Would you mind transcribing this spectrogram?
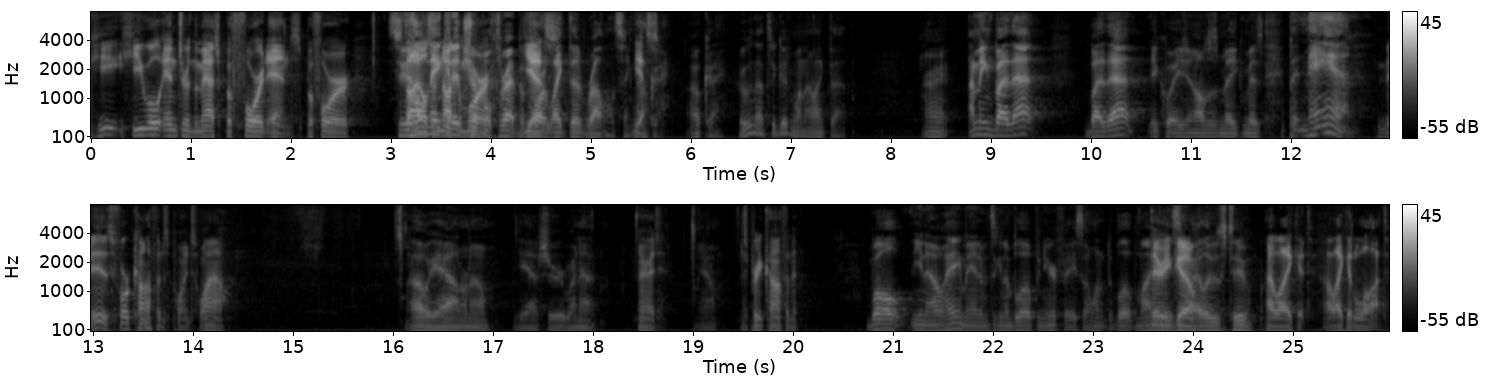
he he will enter the match before it ends. Before So he'll Styles make and it a triple threat before Yes. like the Rollins thing. Yes. Okay. Okay. Ooh, that's a good one. I like that. All right. I mean, by that by that equation, I'll just make Miz. But man, Miz four confidence points. Wow. oh yeah, I don't know. Yeah, sure. Why not? All right. Yeah. it's pretty confident. Well, you know, hey man, if it's going to blow up in your face, I want it to blow up in my There you face go. if I lose too. I like it. I like it a lot.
